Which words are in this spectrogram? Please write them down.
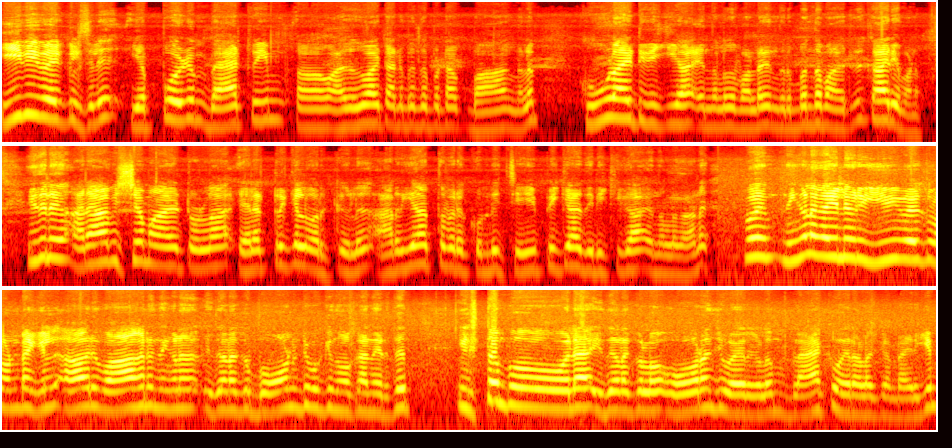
ഇ വി വെഹിക്കിൾസിൽ എപ്പോഴും ബാറ്ററിയും അതുമായിട്ട് അനുബന്ധപ്പെട്ട ഭാഗങ്ങളും കൂളായിട്ടിരിക്കുക എന്നുള്ളത് വളരെ നിർബന്ധമായിട്ടൊരു കാര്യമാണ്. ഇതിൽ അനാവശ്യമായിട്ടുള്ള ഇലക്ട്രിക്കൽ വർക്കുകൾ അറിയാത്തവരെ കൊണ്ട് ചെയ്യിപ്പിക്കാതിരിക്കുക എന്നുള്ളതാണ്. ഇപ്പോൾ നിങ്ങളുടെ കയ്യിൽ ഒരു ഇ വി വെഹിക്കിൾ ഉണ്ടെങ്കിൽ ആ ഒരു വാഹനം നിങ്ങൾ ഇത് ബോണറ്റ് പൊക്കി നോക്കാൻ നേരത്ത് ഇഷ്ടം പോലെ ഇത് ഓറഞ്ച് വയറുകളും ബ്ലാക്ക് വയറുകളൊക്കെ ഉണ്ടായിരിക്കും.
